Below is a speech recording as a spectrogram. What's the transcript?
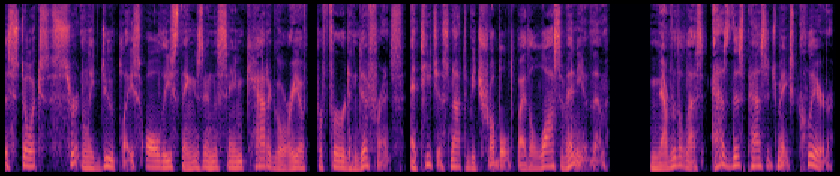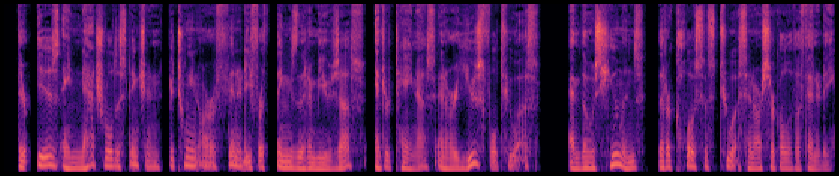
The Stoics certainly do place all these things in the same category of preferred indifference and teach us not to be troubled by the loss of any of them. Nevertheless, as this passage makes clear, there is a natural distinction between our affinity for things that amuse us, entertain us, and are useful to us, and those humans that are closest to us in our circle of affinity.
